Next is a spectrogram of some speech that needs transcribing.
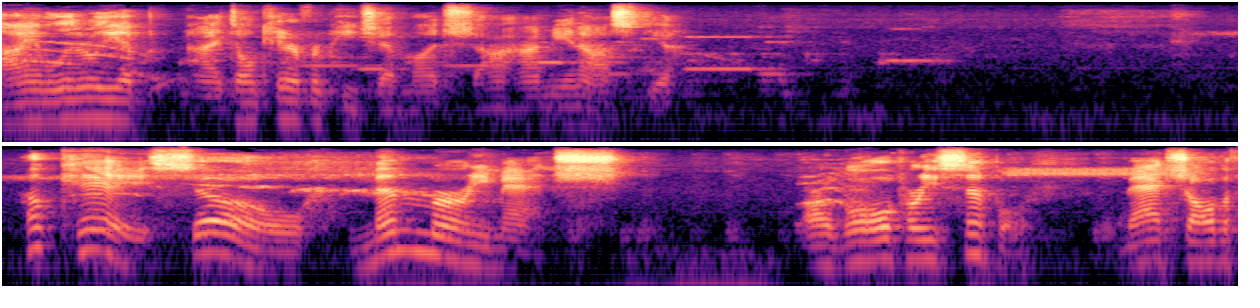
I am literally a. I don't care for Peach that much. I, I'm being honest with you. Okay, so memory match. Our goal pretty simple: match all the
